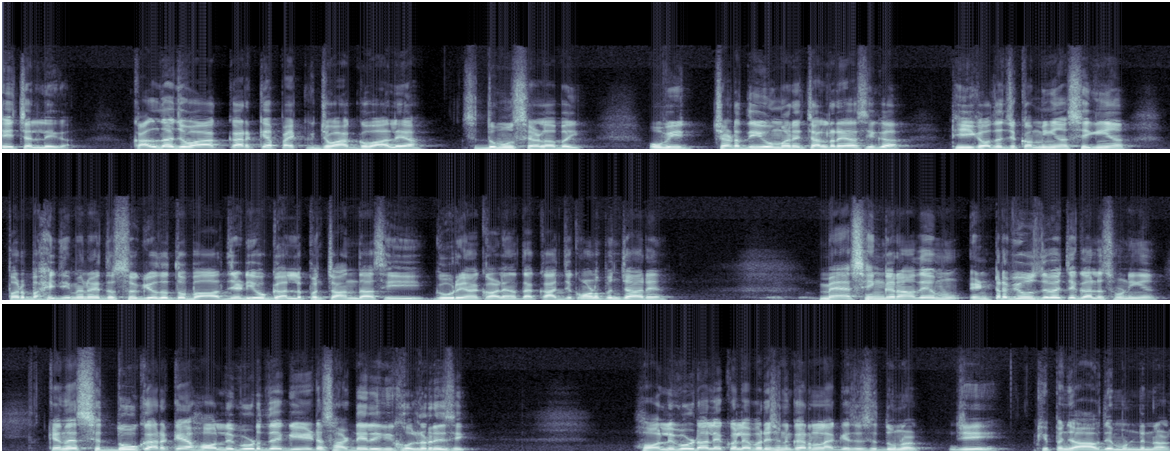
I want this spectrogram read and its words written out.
ਇਹ ਚੱਲੇਗਾ। ਕੱਲ ਦਾ ਜਵਾਕ ਕਰਕੇ ਆਪਾਂ ਇੱਕ ਜਵਾਕ ਗਵਾ ਲਿਆ, ਸਿੱਧੂ ਮੂਸੇ ਵਾਲਾ ਬਾਈ। ਉਹ ਵੀ ਚੜ੍ਹਦੀ ਉਮਰੇ ਚੱਲ ਰਿਹਾ ਸੀਗਾ। ਠੀਕ ਆ, ਉਹਦੇ ਚ ਕਮੀਆਂ ਸੀਗੀਆਂ। ਪਰ ਬਾਈ ਜੀ, ਮੈਨੂੰ ਇਹ ਦੱਸੋ ਕਿ ਉਦੋਂ ਤੋਂ ਬਾਅਦ ਜਿਹੜੀ ਉਹ ਗੱਲ ਪਹੁੰਚਾਉਂਦਾ ਸੀ ਗੋਰਿਆਂ ਕਾਲਿਆਂ ਤੱਕ, ਅੱਜ ਕੌਣ ਪਹੁੰਚਾ ਰਿਹਾ? ਮੈਂ ਸਿੰਗਰਾਂ ਦੇ ਇੰਟਰਵਿਊਜ਼ ਦੇ ਵਿੱਚ ਗੱਲ ਸੁਣੀ ਆ। ਕਹਿੰਦੇ ਸਿੱਧੂ ਕਰਕੇ ਹਾਲੀਵੁੱਡ ਦੇ ਗੇਟ ਸਾਡੇ ਲਈ ਵੀ ਖੁੱਲ ਰਹੇ ਸੀ। ਹਾਲੀਵੁੱਡ ਵਾਲੇ ਕੋਲੈਬੋਰੇਸ਼ਨ ਕਰਨ ਲੱਗੇ ਸੀ ਸਿੱਧੂ ਨਾਲ। ਜੀ। ਕਿ ਪੰਜਾਬ ਦੇ ਮੁੰਡੇ ਨਾਲ।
